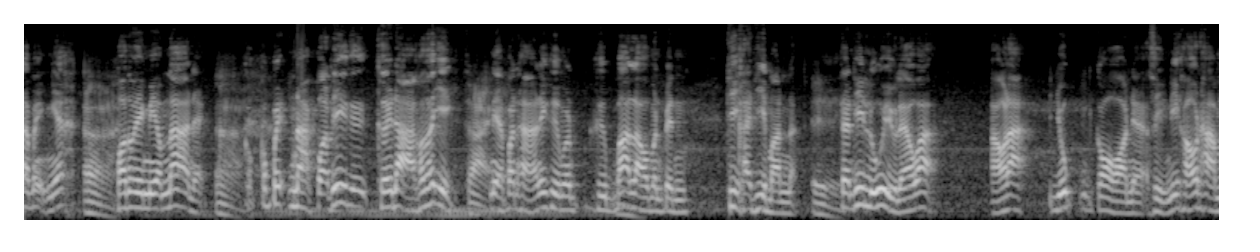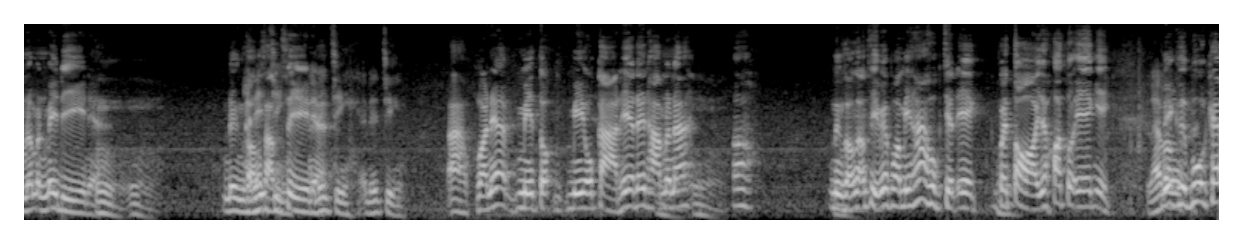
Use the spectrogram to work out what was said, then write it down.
ทำไมอย่างเงี้ยอ่าพอตัวเองมีอำนาจเนี่ยอ่าก็ก็ไปหนักกว่าที่เคยด่าเขาซะอีกใช่เนี่ยปัญหานี่คือมันคือบ้านเรามันเป็นที่ใครที่มันอะเออ แทนที่รู้อยู่แล้วว่า เอาละยุคก่อนเนี่ยสิ่งที่เขาทำแล้วมันไม่ดีเนี่ย อืมอืม หนึ่งสองสามสี่เนี่ยอันนี้จริง อันนี้จริง อะก่อนเนี้ยมีตัวมีโอกาสที่จะได้ทำแล้วนะอืมอ้าวหนึ่งสองสามสี่ไม่พอมีห้าหกเจ็ดเอกไปต่อยอดตัวเองอีกแล้วบางนี่คือพูดแค่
